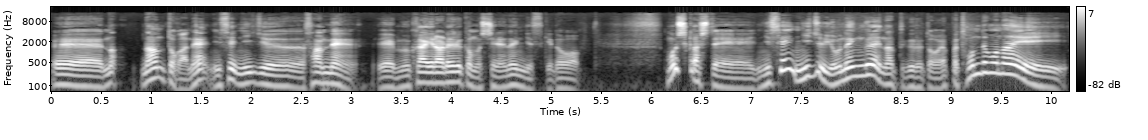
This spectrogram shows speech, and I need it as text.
えー、な、なんとかね、2023年、えー、迎えられるかもしれないんですけど、もしかして2024年ぐらいになってくると、やっぱりとんでもない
